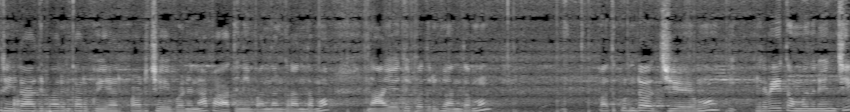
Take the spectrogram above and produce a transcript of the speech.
స్త్రీల ఆదివారం కొరకు ఏర్పాటు చేయబడిన పాత నిబంధన గ్రంథము న్యాయాధిపతుల గ్రంథము పదకొండో అధ్యాయము ఇరవై తొమ్మిది నుంచి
